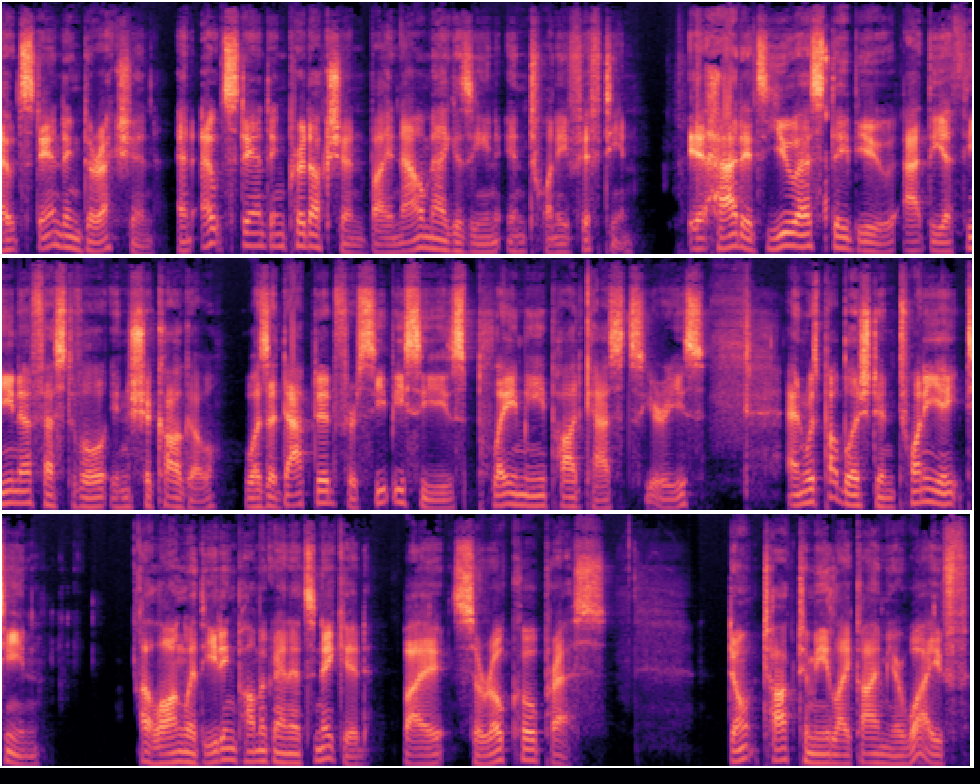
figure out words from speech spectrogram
Outstanding Direction, and Outstanding Production by Now Magazine in 2015. It had its US debut at the Athena Festival in Chicago, was adapted for CBC's Play Me podcast series, and was published in 2018, along with Eating Pomegranates Naked by Scirocco Press. Don't Talk to Me Like I'm Your Wife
